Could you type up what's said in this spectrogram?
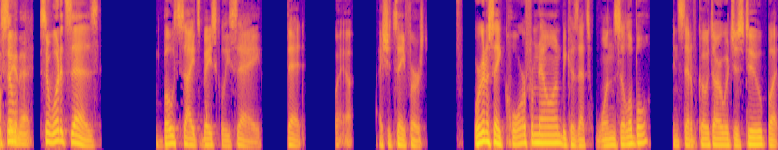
so, so what it says, both cites basically say that well, I should say first, we're going to say core from now on because that's one syllable instead of COTAR, which is two, but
